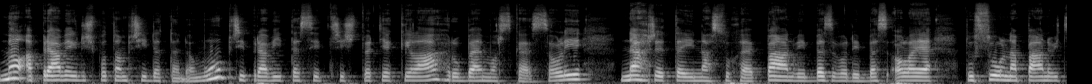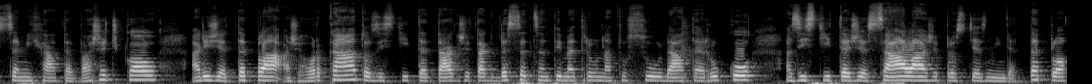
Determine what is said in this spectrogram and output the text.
No a právě když potom přijdete domů, připravíte si tři čtvrtě kila hrubé mořské soli, nahřete ji na suché pánvi, bez vody, bez oleje, tu sůl na pánvičce mícháte vařečkou a když je teplá až horká, to zjistíte tak, že tak 10 cm na tu sůl dáte ruku a zjistíte, že sála, že prostě z ní jde teplo,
